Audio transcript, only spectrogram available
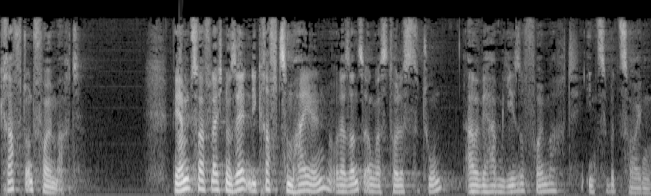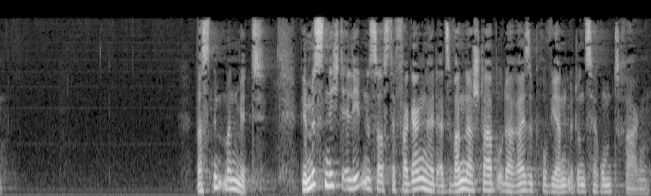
Kraft und Vollmacht. Wir haben zwar vielleicht nur selten die Kraft zum Heilen oder sonst irgendwas Tolles zu tun, aber wir haben Jesu Vollmacht, ihn zu bezeugen. Was nimmt man mit? Wir müssen nicht Erlebnisse aus der Vergangenheit als Wanderstab oder Reiseproviant mit uns herumtragen,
